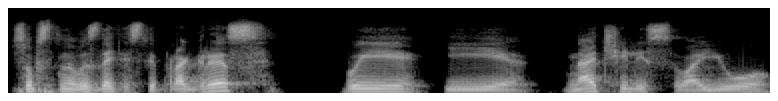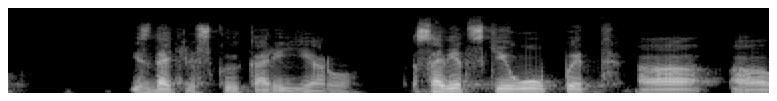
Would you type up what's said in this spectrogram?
собственно, в издательстве «Прогресс» вы и начали свою издательскую карьеру советский опыт а, а,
